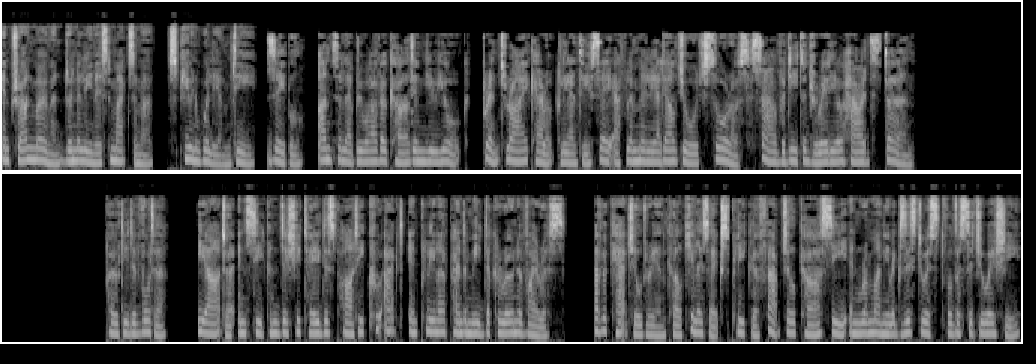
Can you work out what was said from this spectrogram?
Intran Moment Donalinist Maxima, Spune William D. Zabel, Uncelebru Avocard in New York, Print Rai Clienti Se Afflamilia del George Soros Salvadita de Radio Howard Stern. Poti Devota. Iata in si condicite disparti cu act in plena pandemia de coronavirus. Avocatchildrian calculus explica factual car si in Romania existuistful de situatie,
